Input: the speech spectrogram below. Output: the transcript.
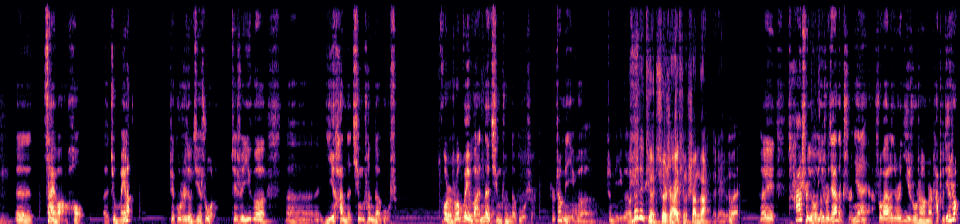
嗯呃再往后呃就没了，这故事就结束了。这是一个呃遗憾的青春的故事，或者说未完的青春的故事，是这么一个哦这么一个哦，那这挺确实还挺伤感的这个。对，所以他是有艺术家的执念呀。说白了就是艺术上面他不接受。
